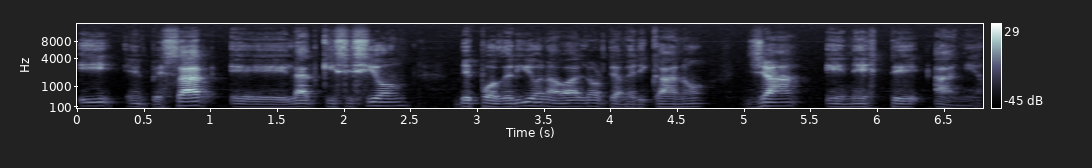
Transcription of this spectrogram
y empezar eh, la adquisición de poderío naval norteamericano ya en este año.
